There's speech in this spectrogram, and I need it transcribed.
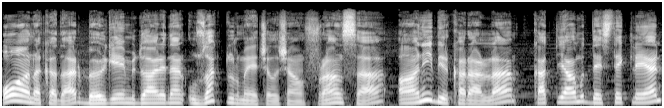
O ana kadar bölgeye müdahaleden uzak durmaya çalışan Fransa ani bir kararla katliamı destekleyen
